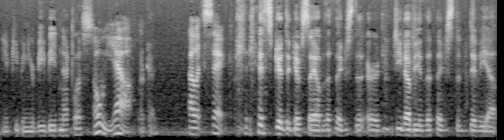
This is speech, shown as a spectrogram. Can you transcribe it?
You keeping your bee bead necklace? Oh yeah, Okay. I look sick. it's good to give Sam the things to, or GW the things to divvy up.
